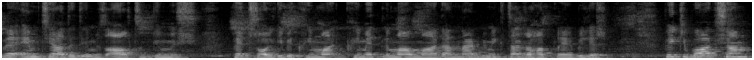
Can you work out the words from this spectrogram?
ve emtia dediğimiz altın, gümüş, petrol gibi kıyma, kıymetli mal madenler bir miktar rahatlayabilir. Peki bu akşam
